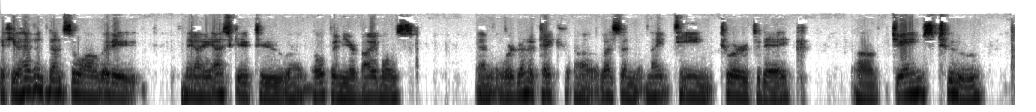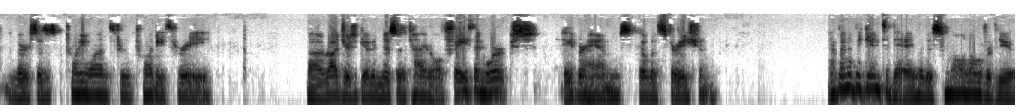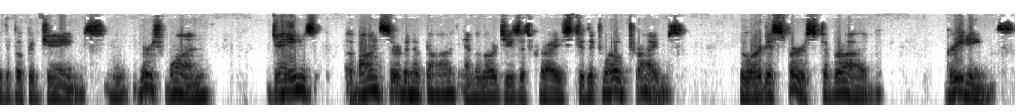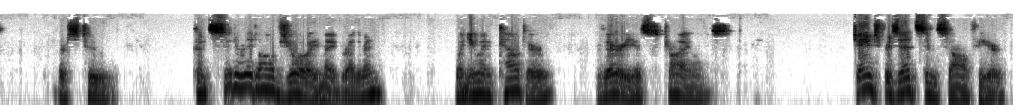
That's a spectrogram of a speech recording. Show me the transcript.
If you haven't done so already, may I ask you to uh, open your Bibles? And we're going to take uh, lesson 19 tour today of James 2, verses 21 through 23. Uh, Roger's given this a title Faith and Works Abraham's Illustration. I'm going to begin today with a small overview of the book of James. In verse 1, James, a bondservant of God and the Lord Jesus Christ, to the twelve tribes who are dispersed abroad. Greetings. Verse 2. Consider it all joy, my brethren, when you encounter various trials. James presents himself here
